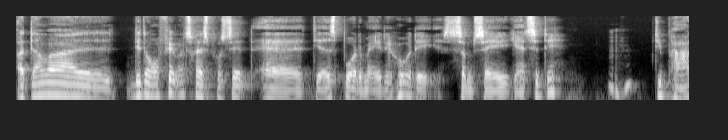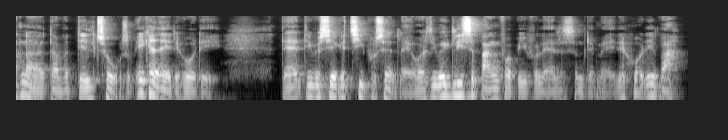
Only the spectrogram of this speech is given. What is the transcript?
Og der var øh, lidt over 65% af de adspurgte med ADHD, som sagde ja til det. Mm-hmm. De partnere, der var deltog, som ikke havde ADHD, der, de var cirka 10% lavere. De var ikke lige så bange for at blive forladt, som det med ADHD var.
